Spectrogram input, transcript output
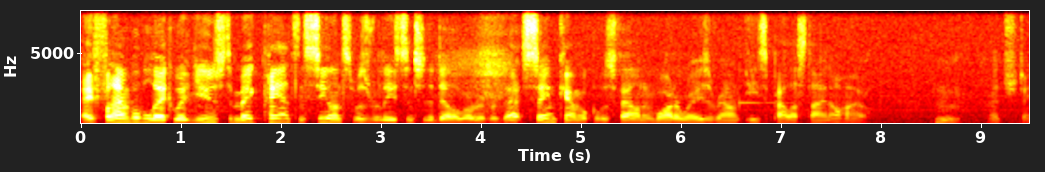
A flammable liquid used to make pants and sealants was released into the Delaware River. That same chemical was found in waterways around East Palestine, Ohio. Hmm, interesting.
